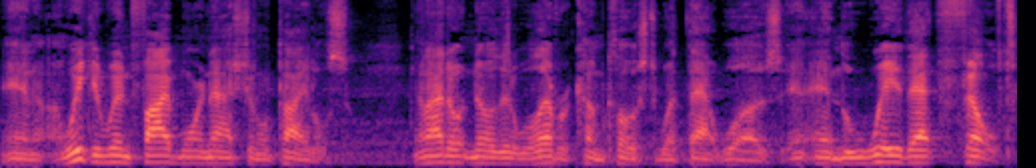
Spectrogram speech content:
And uh, we could win five more national titles. And I don't know that it will ever come close to what that was and, and the way that felt.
